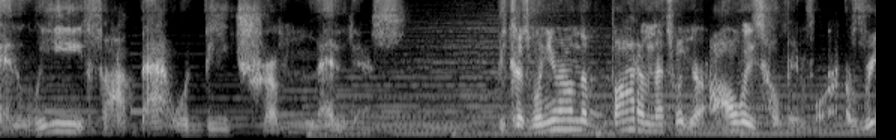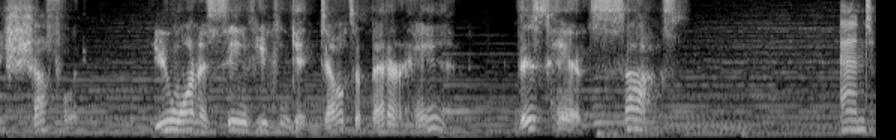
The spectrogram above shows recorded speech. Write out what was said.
And we thought that would be tremendous. Because when you're on the bottom, that's what you're always hoping for a reshuffling. You want to see if you can get dealt a better hand. This hand sucks. And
